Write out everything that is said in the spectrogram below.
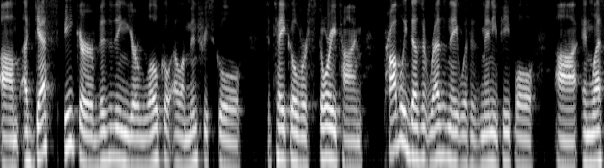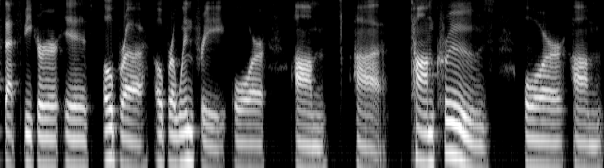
Um, a guest speaker visiting your local elementary school to take over story time probably doesn't resonate with as many people uh, unless that speaker is Oprah, Oprah Winfrey, or um, uh, Tom Cruise, or um,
